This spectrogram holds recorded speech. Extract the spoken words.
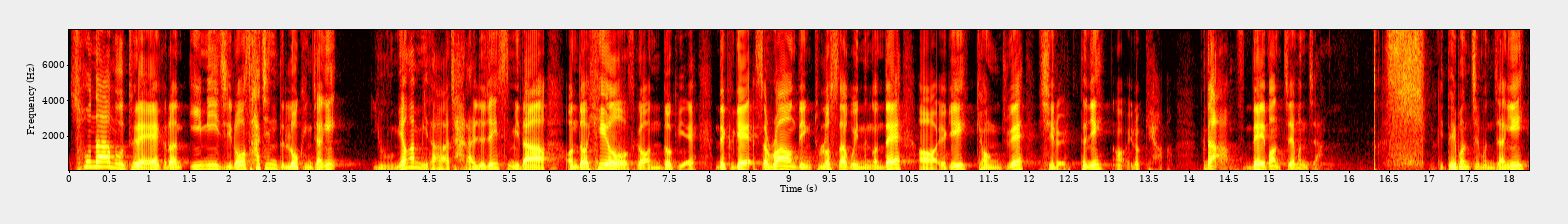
소나무들의 그런 이미지로 사진들로 굉장히 유명합니다. 잘 알려져 있습니다. on the hills 그 언덕 위에. 근데 그게 surrounding 둘러싸고 있는 건데 어, 여기 경주의 시를 더니 어, 이렇게요. 그다음 네 번째 문장. 여기 네 번째 문장이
